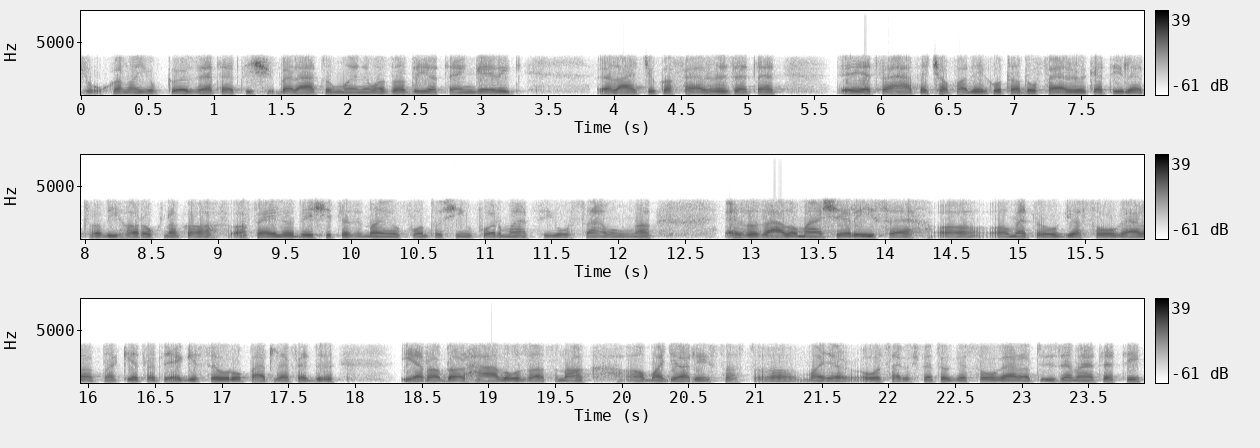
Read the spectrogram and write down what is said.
sokkal nagyobb körzetet is belátunk, majdnem az Adria tengerig látjuk a felhőzetet, illetve hát a csapadékot adó felhőket, illetve a viharoknak a, a fejlődését. Ez egy nagyon fontos információ számunknak. Ez az állomás része a, a meteorológia szolgálatnak, illetve egész Európát lefedő ilyen radarhálózatnak a magyar részt azt a Magyar Országos Meteorológia Szolgálat üzemelteti,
